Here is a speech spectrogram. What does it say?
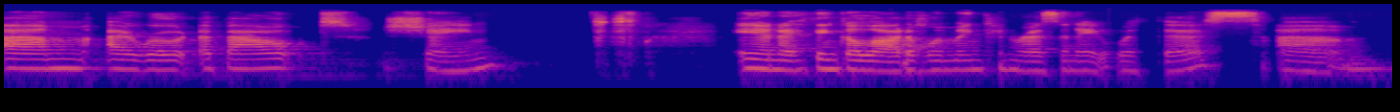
Um, I wrote about shame. And I think a lot of women can resonate with this. Um,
